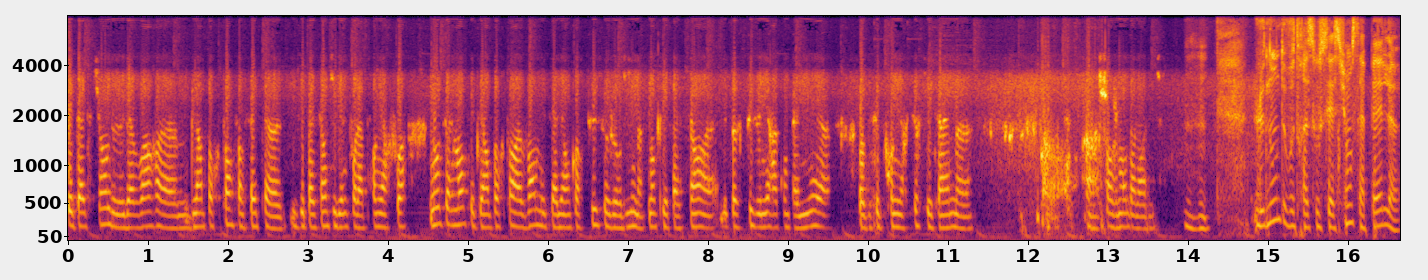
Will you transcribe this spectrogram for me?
cette action d'avoir euh, de l'importance en fait des patients qui viennent pour la première fois. Non seulement c'était important avant, mais ça l'est encore plus aujourd'hui maintenant que les patients ne peuvent plus venir accompagner lors de cette première cure qui est quand même un changement dans leur vie. Mhm. Le nom de votre association s'appelle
